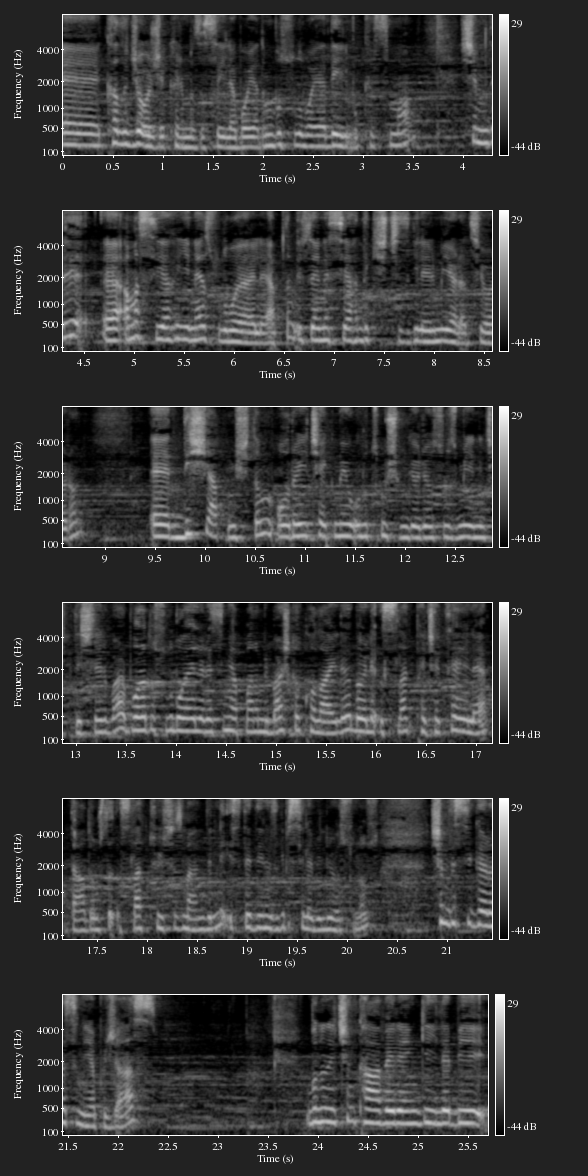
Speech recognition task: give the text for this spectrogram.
e, kalıcı oje kırmızısıyla boyadım. Bu sulu boya değil bu kısmı. Şimdi e, ama siyahı yine sulu boyayla yaptım. Üzerine siyah dikiş çizgilerimi yaratıyorum. E, diş yapmıştım. Orayı çekmeyi unutmuşum. Görüyorsunuz minicik dişleri var. Bu arada sulu boyayla resim yapmanın bir başka kolaylığı böyle ıslak peçeteyle daha doğrusu ıslak tüysüz mendille istediğiniz gibi silebiliyorsunuz. Şimdi sigarasını yapacağız. Bunun için kahverengiyle bir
